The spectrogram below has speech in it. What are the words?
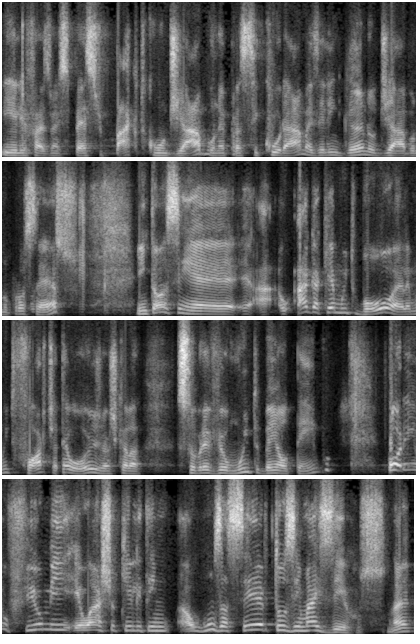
e ele faz uma espécie de pacto com o diabo, né, para se curar, mas ele engana o diabo no processo. Então, assim, é, é a, a HQ é muito boa, ela é muito forte até hoje, eu acho que ela sobreviveu muito bem ao tempo. Porém, o filme, eu acho que ele tem alguns acertos e mais erros, né?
